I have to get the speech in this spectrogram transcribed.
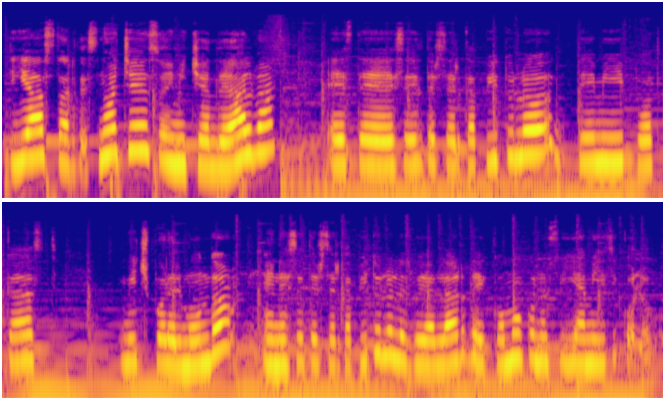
Buenos días, tardes, noches. Soy Michelle de Alba. Este es el tercer capítulo de mi podcast Mitch por el Mundo. En este tercer capítulo les voy a hablar de cómo conocí a mi psicólogo.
